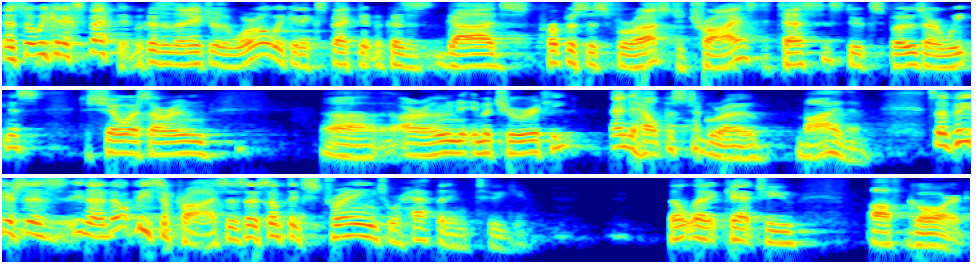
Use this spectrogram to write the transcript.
And so we can expect it because of the nature of the world. We can expect it because God's purpose is for us to try us, to test us, to expose our weakness, to show us our own, uh, our own immaturity, and to help us to grow by them. So Peter says, you know, don't be surprised as though something strange were happening to you. Don't let it catch you off guard.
